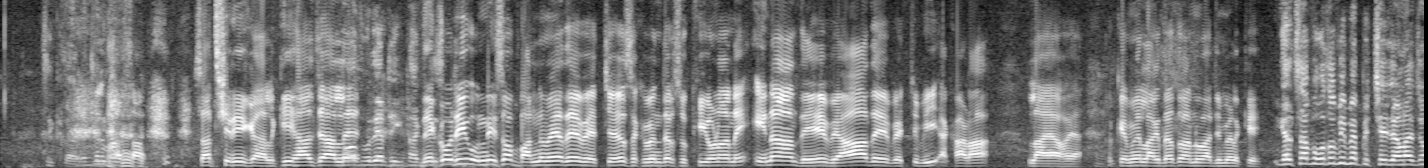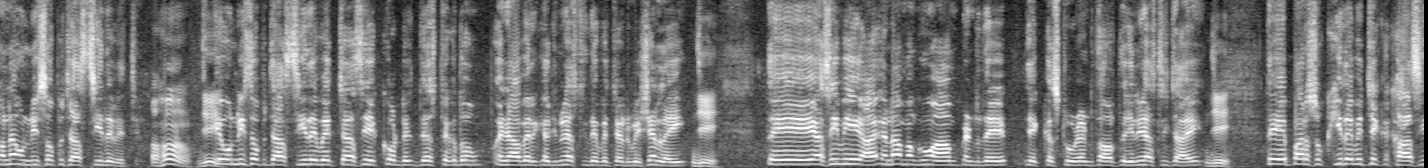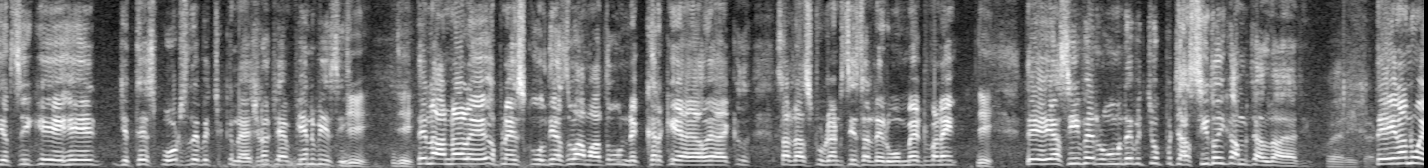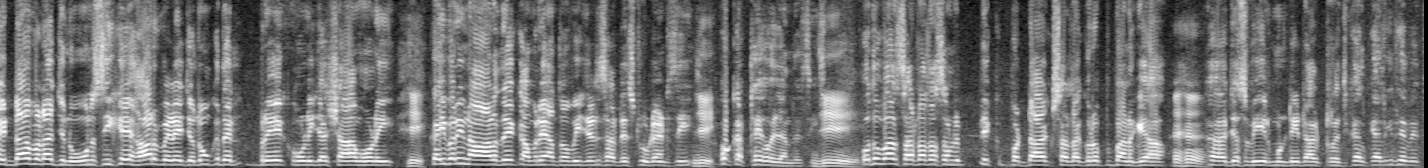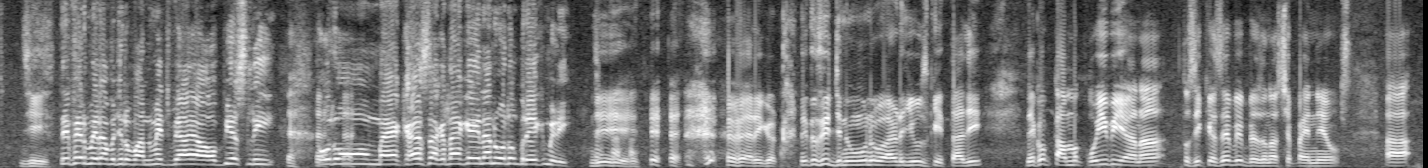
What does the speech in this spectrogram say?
ਸਤਿ ਸ਼੍ਰੀ ਅਕਾਲ ਕੀ ਹਾਲ ਚਾਲ ਨੇ? ਬਹੁਤ ਵਧੀਆ, ਠੀਕ ਠਾਕ। ਦੇਖੋ ਜੀ 1992 ਦੇ ਵਿੱਚ ਸੁਖਵਿੰਦਰ ਸੁੱਖੀ ਉਹਨਾਂ ਨੇ। ਇਹਨਾਂ ਦੇ ਵਿਆਹ ਦੇ ਵਿੱਚ ਵੀ ਅਖਾੜਾ ਲਾਇਆ ਹੋਇਆ। ਤਾਂ ਕਿਵੇਂ ਲੱਗਦਾ ਤੁਹਾਨੂੰ ਅੱਜ ਮਿਲ ਕੇ? ਗਿੱਲ ਸਾਹਿਬ ਉਦੋਂ ਵੀ ਮੈਂ ਪਿੱਛੇ ਜਾਣਾ ਚਾਹੁੰਦਾ 1985 ਦੇ ਵਿੱਚ। ਹਾਂ ਜੀ। ਕਿ 1985 ਦੇ ਵਿੱਚ ਅਸੀਂ ਇੱਕੋ ਡਿਸਟ੍ਰਿਕਟ ਤੋਂ ਪੰਜਾਬ ਐਗਰੀਕਲਚਰ ਯੂਨੀਵਰਸਿਟੀ ਦੇ ਵਿੱਚ ਐਡਮਿਸ਼ਨ ਲਈ। ਜੀ। ਤੇ ਅਸੀਂ ਵੀ ਇਹਨਾਂ ਵਾਂਗੂ ਆਮ ਪਿੰਡ ਦੇ ਇੱਕ ਸਟੂਡੈਂਟ ਤੌਰ ਤੇ ਯੂਨੀਵਰਸਿਟੀ ਚ ਆਏ। ਜੀ। ਤੇ ਪਰ ਸੁੱਖੀ ਦੇ ਵਿੱਚ ਇੱਕ ਖਾਸੀਅਤ ਸੀ ਕਿ ਇਹ ਜਿੱਥੇ ਸਪੋਰਟਸ ਦੇ ਵਿੱਚ ਇੱਕ ਨੈਸ਼ਨਲ ਚੈਂਪੀਅਨ ਵੀ ਸੀ। ਜੀ ਜੀ। ਤੇ ਨਾਲ ਨਾਲ ਇਹ ਆਪਣੇ ਸਕੂਲ ਦੀਆਂ ਸਭਾਵਾਂ ਤੋਂ ਨਿਖਰ ਕੇ ਆਇਆ ਹੋਇਆ ਇੱਕ ਸਾਡਾ ਸਟੂਡੈਂਟ ਸੀ ਸਾਡੇ ਰੂਮਮੇਟ ਬਣੇ। ਜੀ। ਤੇ ਅਸੀਂ ਫਿਰ ਰੂਮ ਦੇ ਵਿੱਚੋਂ 85 ਤੋਂ ਹੀ ਕੰਮ ਚੱਲਦਾ ਆਇਆ ਜੀ। ਵੈਰੀ ਗੁੱਡ ਤੇ ਇਹਨਾਂ ਨੂੰ ਐਡਾ ਬੜਾ ਜਨੂਨ ਸੀ ਕਿ ਹਰ ਵੇਲੇ ਜਦੋਂ ਕਿਤੇ ਬ੍ਰੇਕ ਹੋਣੀ ਜਾਂ ਸ਼ਾਮ ਹੋਣੀ ਜੀ। ਕਈ ਵਾਰੀ ਨਾਲ ਦੇ ਕਮਰਿਆਂ ਤੋਂ ਵੀ ਜਿਹੜੇ ਸਾਡੇ ਸਟੂਡੈਂਟ ਸੀ ਜੀ। ਉਹ ਇਕੱਠੇ ਹੋ ਜਾਂਦੇ ਸੀ। ਜੀ। ਉਦੋਂ ਬਾਅਦ ਸਾਡਾ ਤਾਂ ਸਮਝ ਇੱਕ ਵੱਡਾ ਸਾਡਾ ਗਰੁੱਪ ਬਣ ਗਿਆ ਅ, ਜਸਵੀਰ ਮੁੰਡੀ ਡਾਕਟਰ ਅੱਜਕੱਲ ਕੈਲੀ ਦੇ ਵਿੱਚ। ਜੀ। ਤੇ ਫਿਰ ਮੇਰਾ ਜਦੋਂ 91 ਵਿੱਚ ਵਿਆਹ ਆ ਆਬਵੀਅਸਲੀ ਉਦੋਂ ਮੈਂ ਕਹਿ ਸਕਦਾ ਕਿ ਇਹਨਾਂ ਨੂੰ ਉਦੋਂ ਬ੍ਰੇਕ ਮਿਲੀ। ਜੀ। ਵੈਰੀ ਗੁੱਡ ਨਹੀਂ ਤੁਸੀਂ ਜਨੂਨ ਵਰਡ ਯੂਜ਼ ਕੀਤਾ ਜੀ। ਦੇਖੋ ਕੰਮ ਕੋਈ ਵੀ ਆ ਨਾ ਤੁਸੀਂ ਕਿਸੇ ਵੀ ਬਿਜ਼ਨਸ 'ਚ ਪੈਨੇ ਹੋ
